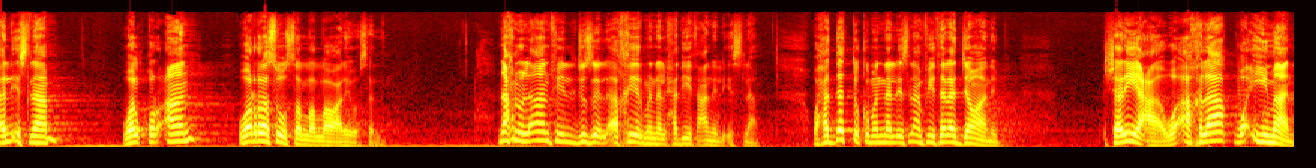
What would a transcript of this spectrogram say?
الإسلام والقرآن والرسول صلى الله عليه وسلم. نحن الآن في الجزء الأخير من الحديث عن الإسلام. وحدثتكم أن الإسلام في ثلاث جوانب شريعة وأخلاق وإيمان.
